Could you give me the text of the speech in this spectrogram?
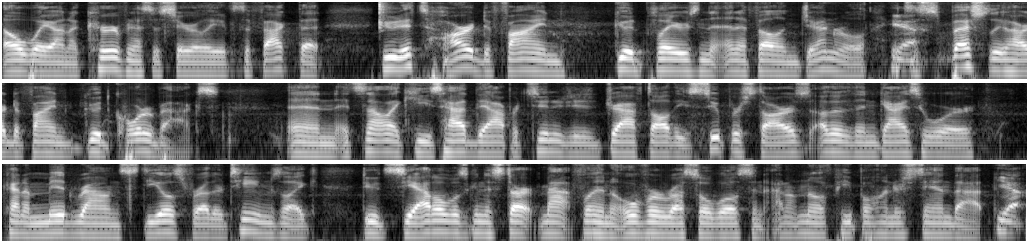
Elway on a curve necessarily. It's the fact that, dude, it's hard to find good players in the NFL in general. It's Yeah. especially hard to find good quarterbacks. And it's not like he's had the opportunity to draft all these superstars other than guys who were kind of mid round steals for other teams. Like, dude, Seattle was going to start Matt Flynn over Russell Wilson. I don't know if people understand that Yeah.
